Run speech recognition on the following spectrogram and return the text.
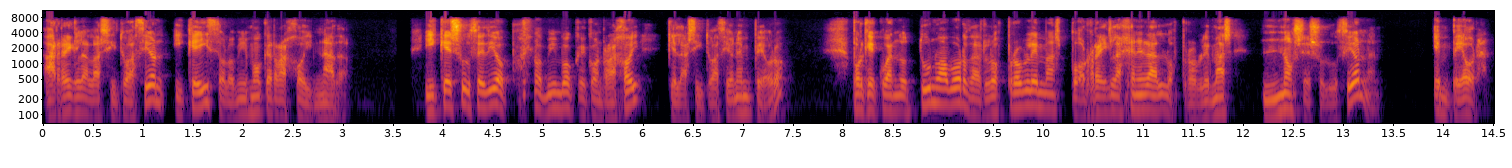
arregla la situación. ¿Y qué hizo? Lo mismo que Rajoy, nada. ¿Y qué sucedió? Pues lo mismo que con Rajoy, que la situación empeoró. Porque cuando tú no abordas los problemas, por regla general, los problemas no se solucionan, empeoran.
